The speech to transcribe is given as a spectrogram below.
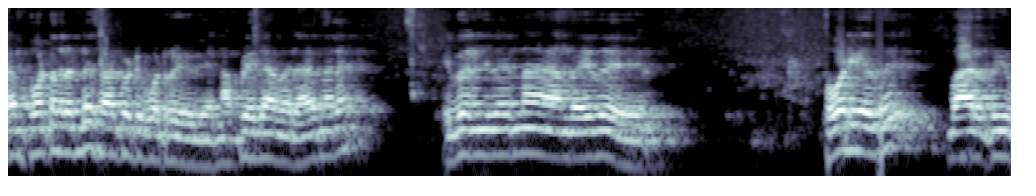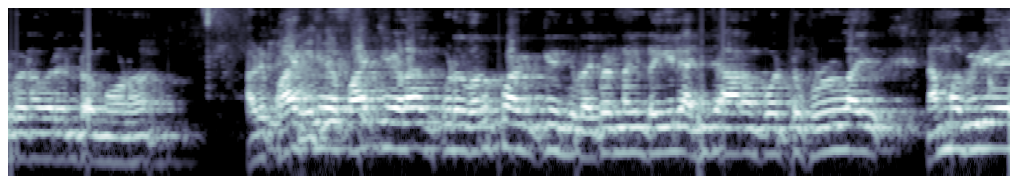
ஏன் போட்டது ரெண்டு ஷார்ட் ஓட்டி போட்டிருக்கு அப்படிலாம் வேறு. அதனால் இப்போ என்ன அந்த இது போடியது வாரத்துக்கு இப்போ ஒரு ரெண்டோ மூணு அப்படி பாக்கிய பாக்கியெல்லாம் கூட வெறுப்பாக கேட்கக்கூடாது இப்போ என்ன டெய்லி அஞ்சு ஆரம் போட்டு ஃபுல்லாக நம்ம வீடியோவே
